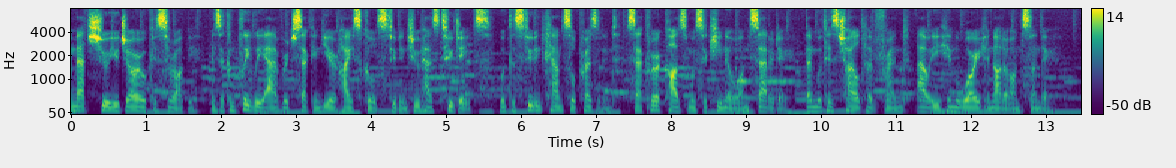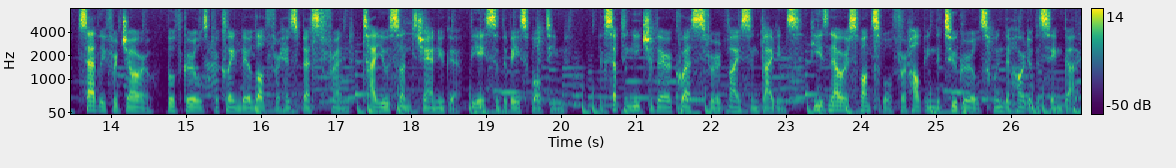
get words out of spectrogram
Amatsuyu Joro Kisaragi is a completely average second-year high school student who has two dates, with the student council president, Sakura Cosmos Akino on Saturday, then with his childhood friend, Aoi Himawari Hinata on Sunday. Sadly for Joro, both girls proclaim their love for his best friend, Taiyo Sun Januga, the ace of the baseball team. Accepting each of their requests for advice and guidance, he is now responsible for helping the two girls win the heart of the same guy.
